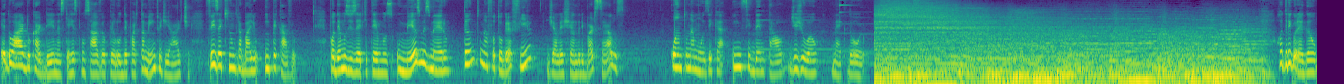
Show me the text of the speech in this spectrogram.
Eduardo Cardenas, que é responsável pelo departamento de arte, fez aqui um trabalho impecável. Podemos dizer que temos o mesmo esmero tanto na fotografia de Alexandre Barcelos, quanto na música incidental de João McDowell. Rodrigo Aragão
